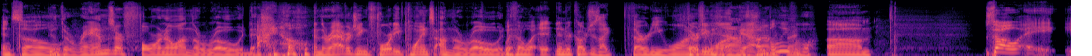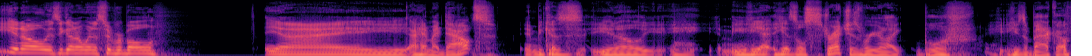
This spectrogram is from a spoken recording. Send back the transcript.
And so Dude, the Rams are 4 0 on the road. I know And they're averaging 40 points on the road. with a, and their coach is like 31. 31, something. yeah. Unbelievable. Um, so, eh, you know, is he going to win a Super Bowl? Yeah, I, I had my doubts because, you know, he, I mean, he, he has those stretches where you're like, oof, he's a backup.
